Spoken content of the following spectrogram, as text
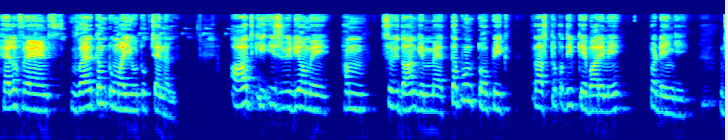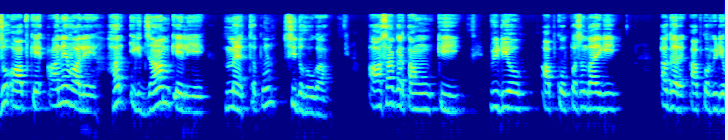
Hello friends, welcome to my YouTube channel. आज की इस वीडियो में हम संविधान के महत्वपूर्ण टॉपिक राष्ट्रपति के बारे में पढ़ेंगे, जो आपके आने वाले हर एग्ज़ाम के लिए महत्वपूर्ण सिद्ध होगा। आशा करता हूँ कि वीडियो आपको पसंद आएगी। अगर आपको वीडियो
